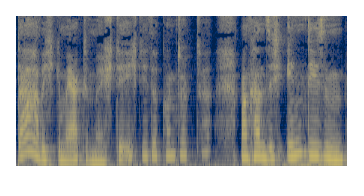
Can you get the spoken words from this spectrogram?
da habe ich gemerkt, möchte ich diese Kontakte? Man kann sich in diesem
